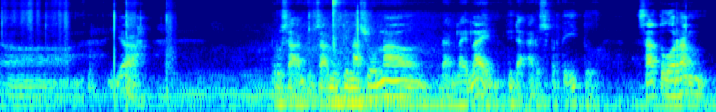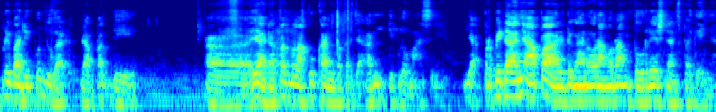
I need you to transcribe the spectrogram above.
uh, eh, ya perusahaan-perusahaan multinasional dan lain-lain tidak harus seperti itu. Satu orang pribadi pun juga dapat di uh, ya dapat melakukan pekerjaan diplomasi. Ya, perbedaannya apa dengan orang-orang turis dan sebagainya?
